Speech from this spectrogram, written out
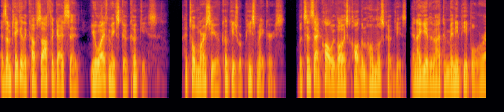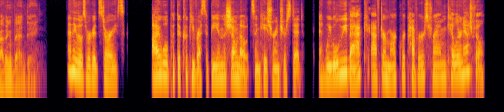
As I'm taking the cuffs off, the guy said, Your wife makes good cookies. I told Marcy her cookies were peacemakers. But since that call, we've always called them homeless cookies, and I gave them out to many people who were having a bad day. I think those were good stories. I will put the cookie recipe in the show notes in case you're interested. And we will be back after Mark recovers from Killer Nashville.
